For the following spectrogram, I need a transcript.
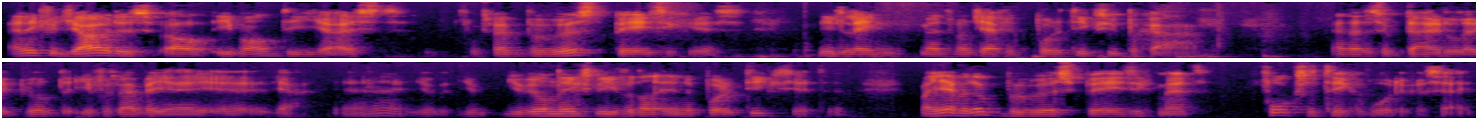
En ik vind jou dus wel iemand die juist volgens mij bewust bezig is. Niet alleen met, want jij vindt politiek super gaaf. En dat is ook duidelijk. Je- ben jij, eh, ja, je, je, je wil niks liever dan in de politiek zitten. Maar jij bent ook bewust bezig met volksvertegenwoordiger zijn.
